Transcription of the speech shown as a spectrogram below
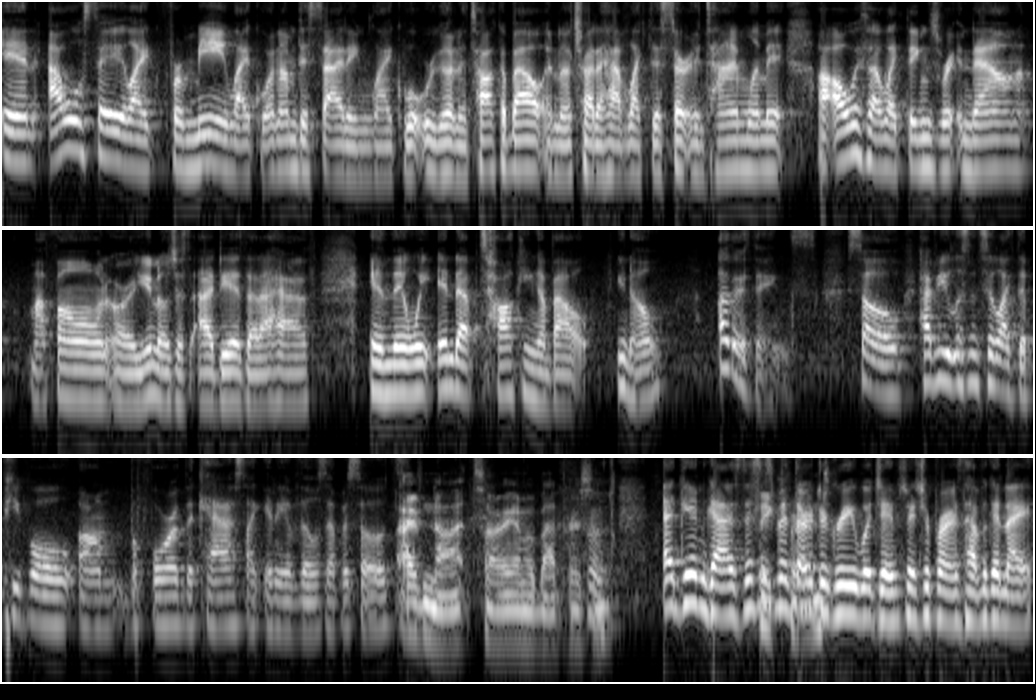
And I will say, like, for me, like, when I'm deciding, like, what we're going to talk about, and I try to have, like, this certain time limit, I always have, like, things written down my phone or, you know, just ideas that I have. And then we end up talking about, you know, other things. So, have you listened to, like, the people um, before the cast, like, any of those episodes? I've not. Sorry, I'm a bad person. Again, guys, this has Fake been Third. Degree with James Mitchell Burns. Have a good night,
